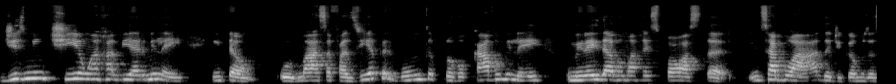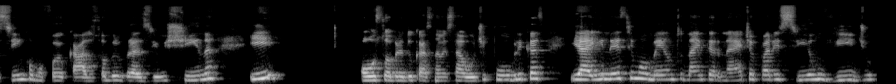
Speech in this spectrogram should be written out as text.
desmentiam a Javier Milei. Então, o Massa fazia a pergunta, provocava o Milei, o Milei dava uma resposta ensaboada, digamos assim, como foi o caso sobre o Brasil e China, e ou sobre educação e saúde públicas. E aí, nesse momento, na internet aparecia um vídeo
